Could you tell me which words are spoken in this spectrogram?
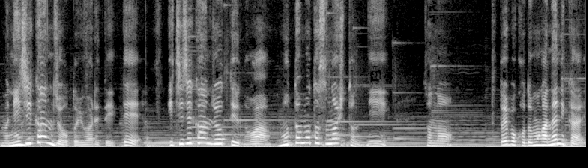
まあ、二次感情と言われていて一次感情っていうのはもともとその人にその例えば子供が何か例え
